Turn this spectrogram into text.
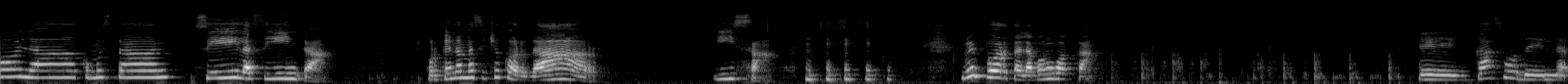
Hola, ¿cómo están? Sí, la cinta. ¿Por qué no me has hecho acordar? Isa. no importa, la pongo acá. En caso de,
